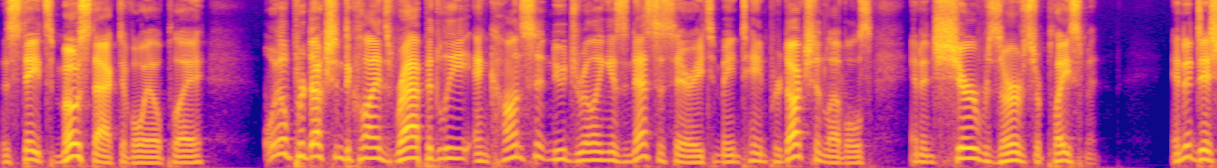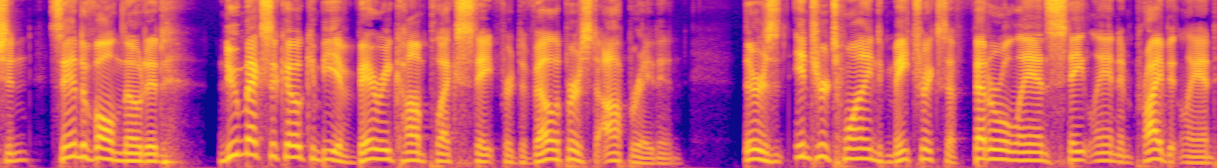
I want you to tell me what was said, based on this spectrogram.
the state's most active oil play, oil production declines rapidly and constant new drilling is necessary to maintain production levels and ensure reserves replacement. In addition, Sandoval noted New Mexico can be a very complex state for developers to operate in there's an intertwined matrix of federal land, state land, and private land,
